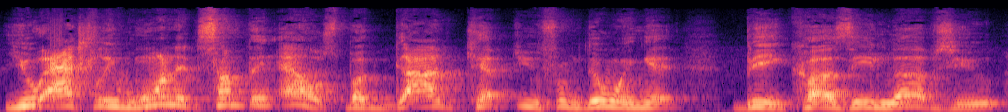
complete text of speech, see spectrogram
You actually wanted something else, but God kept you from doing it because He loves you.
